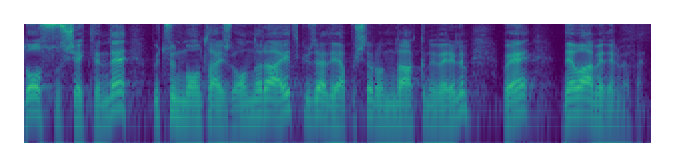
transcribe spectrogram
dostuz şeklinde bütün montajda onlara ait güzel de yapmışlar. Onun da hakkını verelim ve devam edelim efendim.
